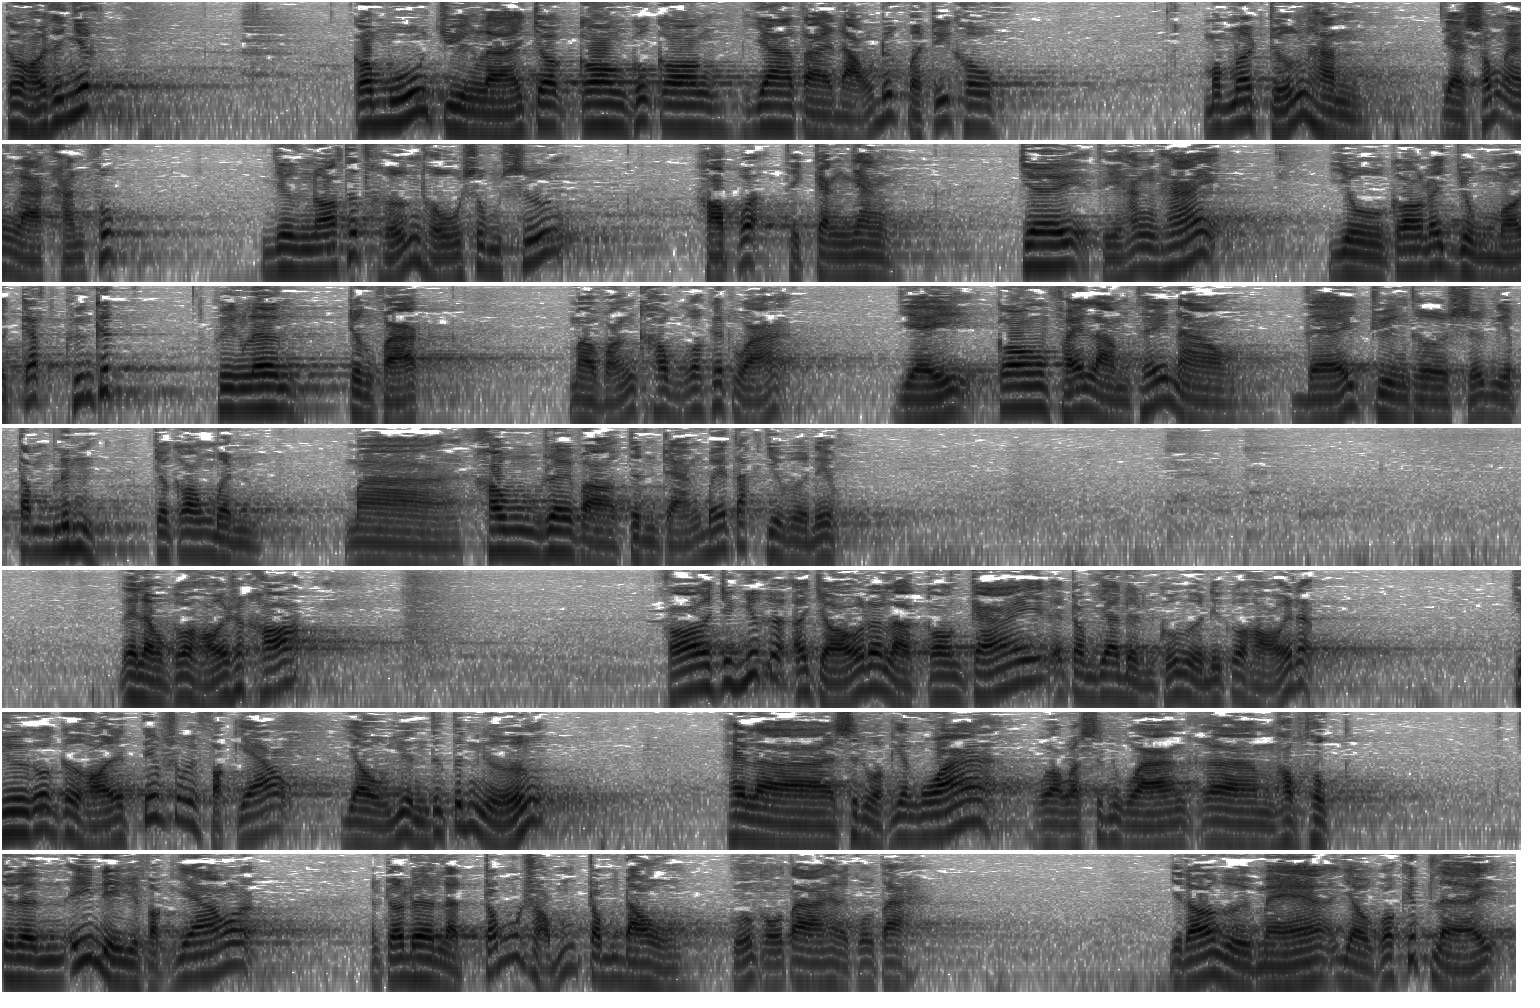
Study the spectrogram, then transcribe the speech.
câu hỏi thứ nhất. Con muốn truyền lại cho con của con gia tài đạo đức và trí khôn. Mong nó trưởng thành và sống an lạc hạnh phúc. Nhưng nó thích hưởng thụ sung sướng. Học thì cằn nhằn chơi thì hăng hái. Dù con đã dùng mọi cách khuyến khích khuyên lên, trừng phạt mà vẫn không có kết quả. Vậy con phải làm thế nào để truyền thừa sự nghiệp tâm linh cho con mình mà không rơi vào tình trạng bế tắc như vừa nêu. Đây là một câu hỏi rất khó. Khó thứ nhất ở chỗ đó là con cái ở trong gia đình của người đi câu hỏi đó chưa có cơ hội để tiếp xúc với phật giáo giàu với hình thức tín ngưỡng hay là sinh hoạt văn hóa hoặc là sinh hoạt uh, học thuật. Cho nên ý niệm về phật giáo đó, trở nên là trống rỗng trong đầu của cậu ta hay là cô ta. Do đó người mẹ giàu có khích lệ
